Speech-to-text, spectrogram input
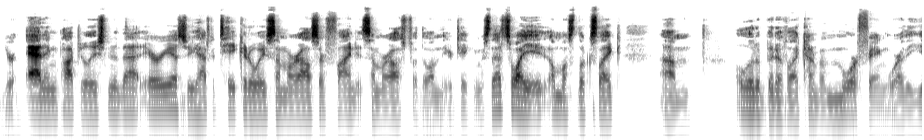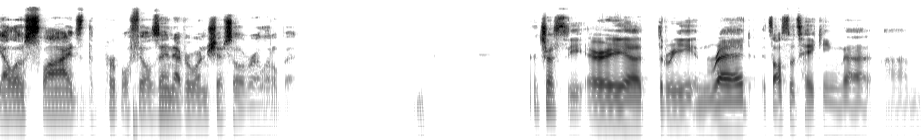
you're adding population to that area. So you have to take it away somewhere else or find it somewhere else for the one that you're taking. So that's why it almost looks like um, a little bit of like kind of a morphing where the yellow slides, the purple fills in, everyone shifts over a little bit. And trustee area three in red, it's also taking that um,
